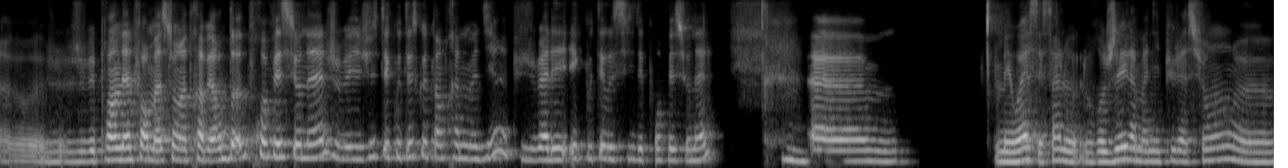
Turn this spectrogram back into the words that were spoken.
euh, je, vais prendre l'information à travers d'autres professionnels, je vais juste écouter ce que tu es en train de me dire, et puis je vais aller écouter aussi des professionnels. Mm mais ouais, c'est ça, le, rejet, la manipulation. Euh,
